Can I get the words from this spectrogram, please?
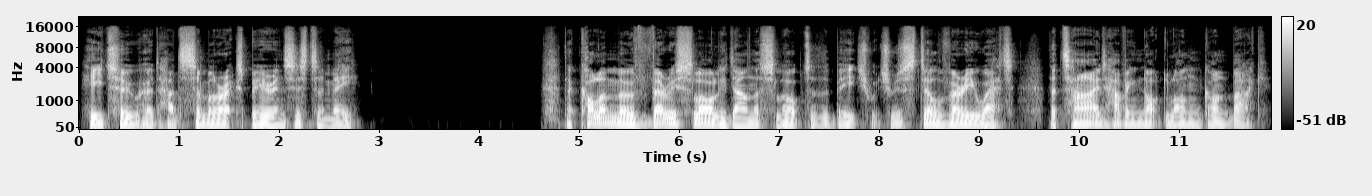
he too had had similar experiences to me. The column moved very slowly down the slope to the beach, which was still very wet, the tide having not long gone back.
